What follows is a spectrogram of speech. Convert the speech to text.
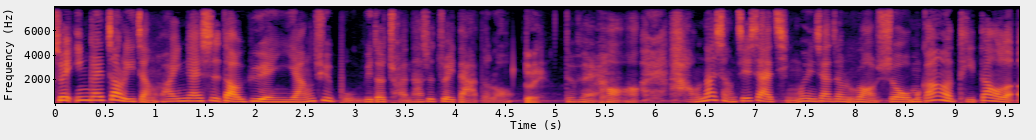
所以应该照理讲的话，应该是到远洋去捕鱼的船，它是最大的喽。对，对不对？好好好，那想接下来请问一下，这卢老师，我们刚刚有提到了，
